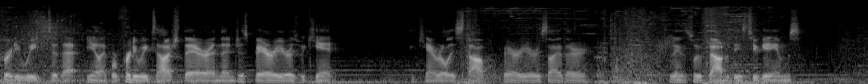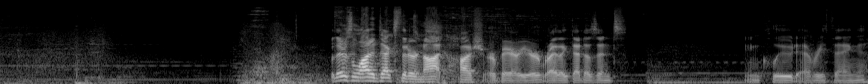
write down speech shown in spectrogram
pretty weak to that. You know, like we're pretty weak to Hush there, and then just barriers. We can't, we can't really stop barriers either. I think that's what we found with these two games. But there's a lot of decks that are not Hush or Barrier, right? Like that doesn't include everything.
